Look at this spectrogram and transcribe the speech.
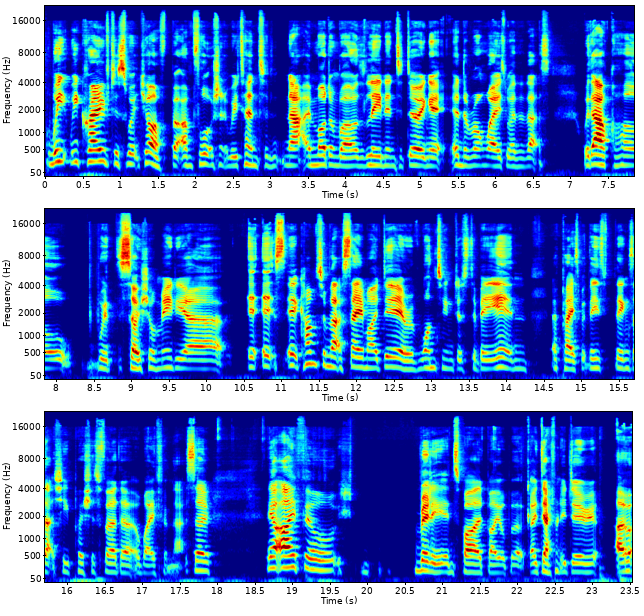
we we crave to switch off, but unfortunately, we tend to now in modern worlds lean into doing it in the wrong ways, whether that's with alcohol, with social media. It, it's it comes from that same idea of wanting just to be in a place, but these things actually push us further away from that. So, yeah, I feel really inspired by your book. I definitely do. I,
